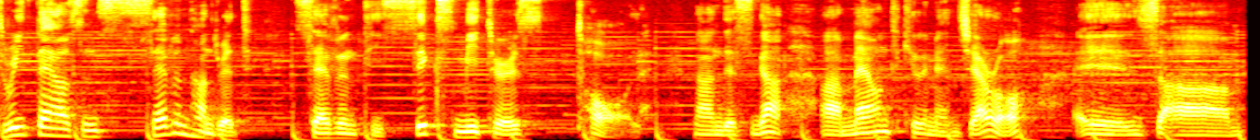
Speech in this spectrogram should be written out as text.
3776 meters tall なんですが、uh, Mount Kilimanjaro is、um,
